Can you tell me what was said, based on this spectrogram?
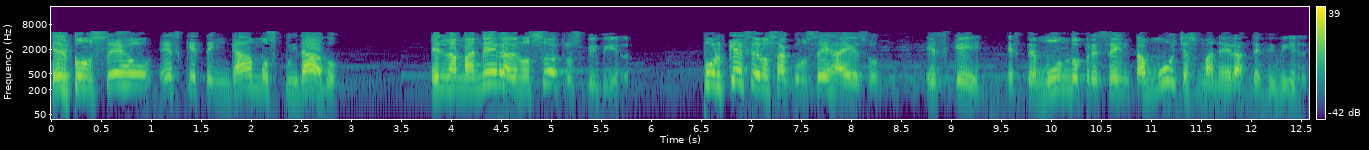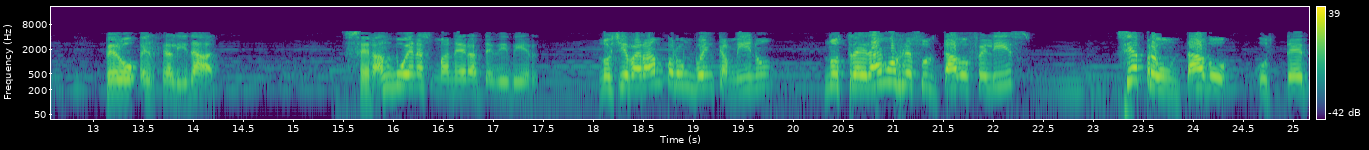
El consejo es que tengamos cuidado en la manera de nosotros vivir. ¿Por qué se nos aconseja eso? Es que este mundo presenta muchas maneras de vivir, pero en realidad, ¿serán buenas maneras de vivir? ¿Nos llevarán por un buen camino? ¿Nos traerán un resultado feliz? ¿Se ha preguntado usted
